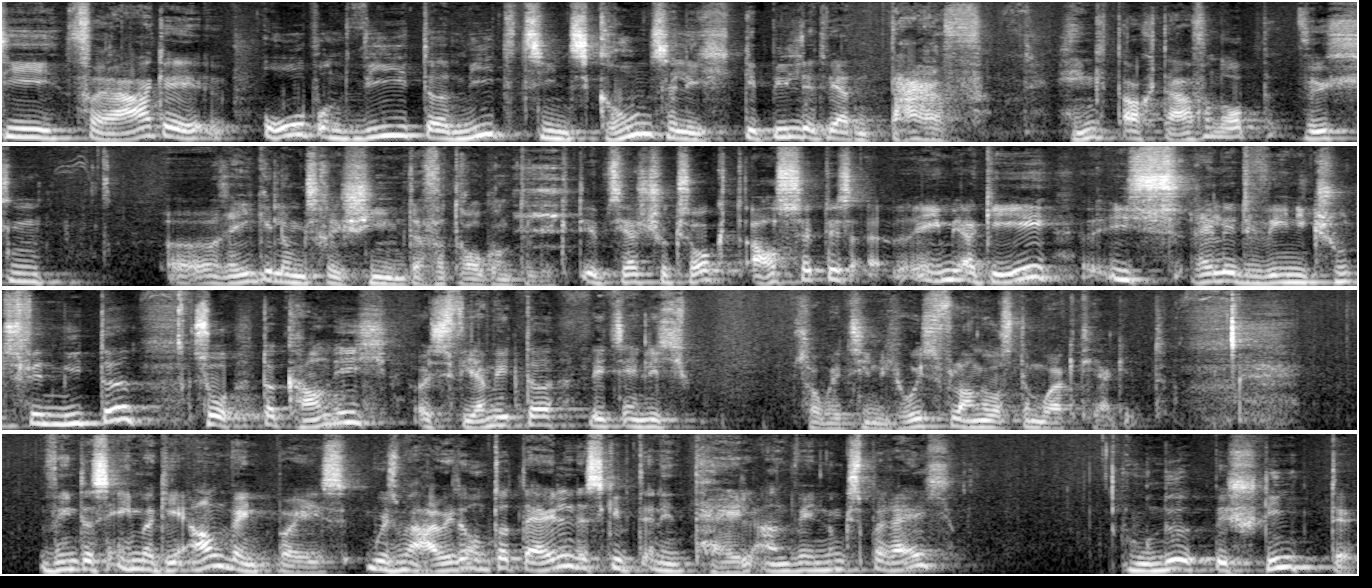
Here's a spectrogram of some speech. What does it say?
die Frage, ob und wie der Mietzins grundsätzlich gebildet werden darf, hängt auch davon ab, welchen Regelungsregime der Vertrag unterliegt. Ich habe zuerst schon gesagt, außerhalb des MEAG ist relativ wenig Schutz für den Mieter. So, da kann ich als Vermieter letztendlich, sagen wir ziemlich alles verlangen, was der Markt hergibt. Wenn das MEAG anwendbar ist, muss man auch wieder unterteilen. Es gibt einen Teilanwendungsbereich, wo nur bestimmte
